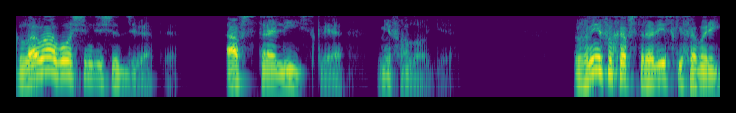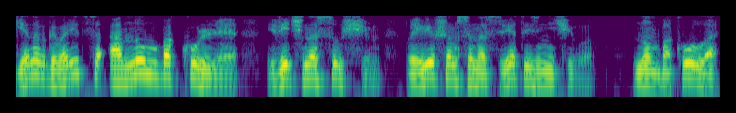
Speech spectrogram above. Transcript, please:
Глава 89. Австралийская мифология. В мифах австралийских аборигенов говорится о Нумбакулле, вечно сущем, появившемся на свет из ничего. Нумбакулла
